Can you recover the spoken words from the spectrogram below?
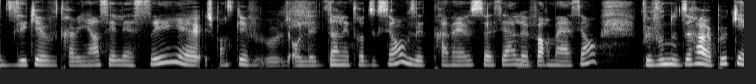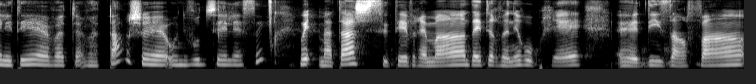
Vous disiez que vous travaillez en CLSC. Euh, je pense que, on l'a dit dans l'introduction, vous êtes travailleuse sociale de mmh. formation. Pouvez-vous nous dire un peu quelle était euh, votre, votre tâche euh, au niveau du CLSC? Oui, ma tâche, c'était vraiment d'intervenir auprès des enfants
